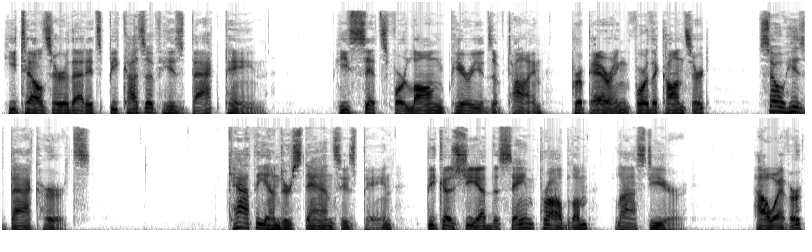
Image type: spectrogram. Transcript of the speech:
he tells her that it's because of his back pain. He sits for long periods of time preparing for the concert, so his back hurts. Kathy understands his pain because she had the same problem last year. However,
